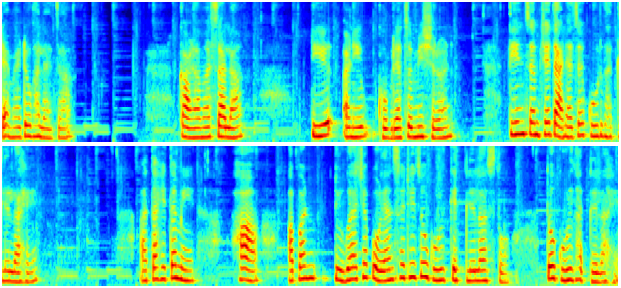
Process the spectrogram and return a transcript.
टॅमॅटो घालायचा काळा मसाला तीळ आणि खोबऱ्याचं मिश्रण तीन चमचे दाण्याचं कूट घातलेलं आहे. आता इथं मी हा आपण तिळगुळाच्या पोळ्यांसाठी जो गूळ घेतलेला असतो तो गूळ घातलेला आहे.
